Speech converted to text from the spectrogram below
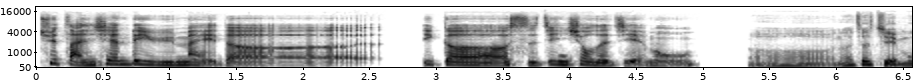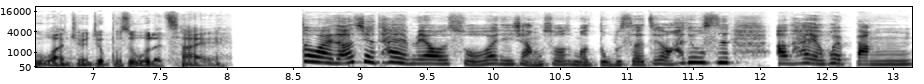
去展现力与美的一个实境秀的节目。哦，那这节目完全就不是我的菜。对，而且他也没有所谓你想说什么毒舌这种，他就是啊，他也会帮。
